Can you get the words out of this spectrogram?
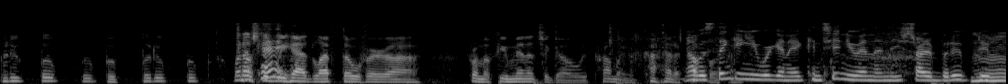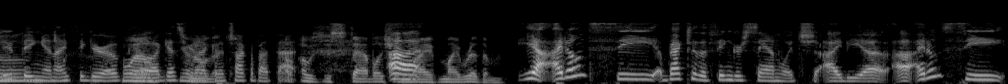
Ba-doop, boop, boop, boop, boop. What else did we had left over uh, from a few minutes ago? We probably had a couple I was thinking you were going to continue, and then you started doop doop dooping, and I figure, okay, Well, oh, I guess you're know, not going to talk about that. I was establishing Uh, my, my rhythm. Yeah, I don't see back to the finger sandwich idea. Uh, I don't see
